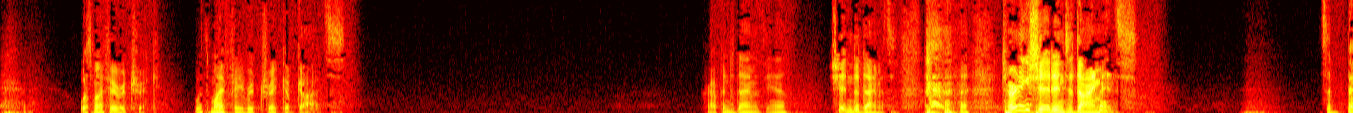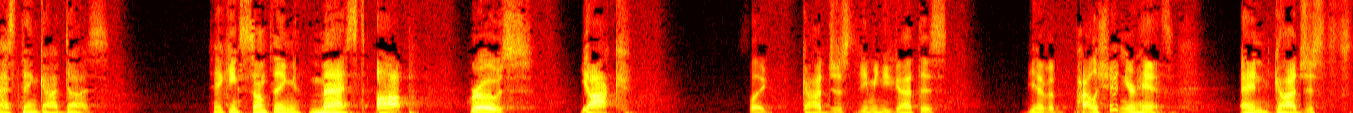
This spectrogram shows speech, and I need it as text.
what's my favorite trick? What's my favorite trick of God's? Crap into diamonds? Yeah. Shit into diamonds. Turning shit into diamonds. It's the best thing God does. Taking something messed up, gross, yuck. Like, God just, I mean, you got this, you have a pile of shit in your hands. And God just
